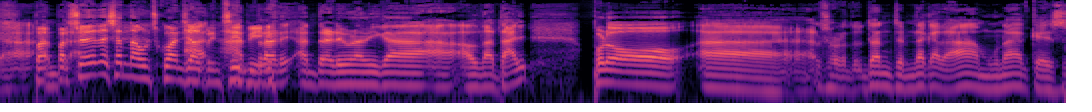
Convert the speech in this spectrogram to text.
eh, Per, per això he deixat anar uns quants ja al principi. Entraré, entraré una mica a- al detall, però eh, sobretot ens hem de quedar amb una que és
